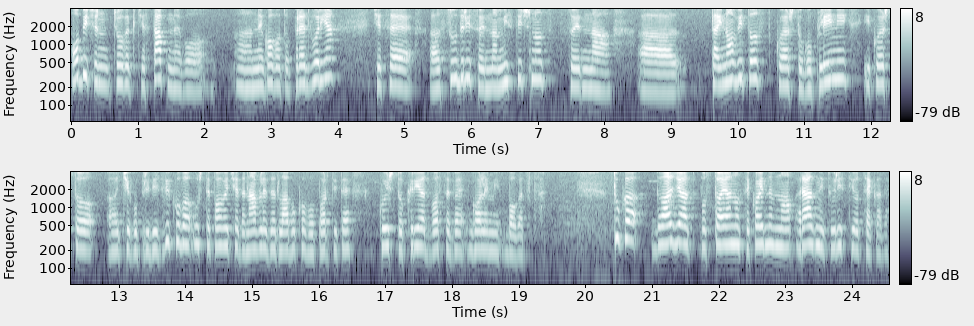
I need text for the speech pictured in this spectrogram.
обичен човек ќе стапне во а, неговото предворје, ќе се а, судри со една мистичност, со една а, тајновитост која што го плени и која што а, ќе го предизвикува уште повеќе да навлезе длабоко во портите кои што кријат во себе големи богатства. Тука доаѓаат постојано секојдневно разни туристи од секаде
